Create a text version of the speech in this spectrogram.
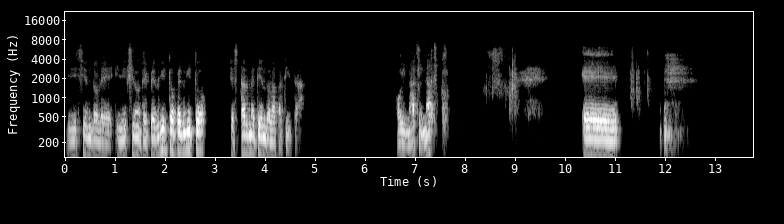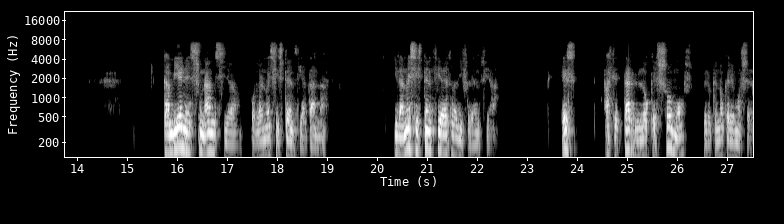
y diciéndole y diciéndote, Pedrito, Pedrito, estar metiendo la patita. O Ignacio, Ignacio. Eh, también es una ansia por la no existencia, Tana. Y la no existencia es la diferencia. Es aceptar lo que somos, pero que no queremos ser.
